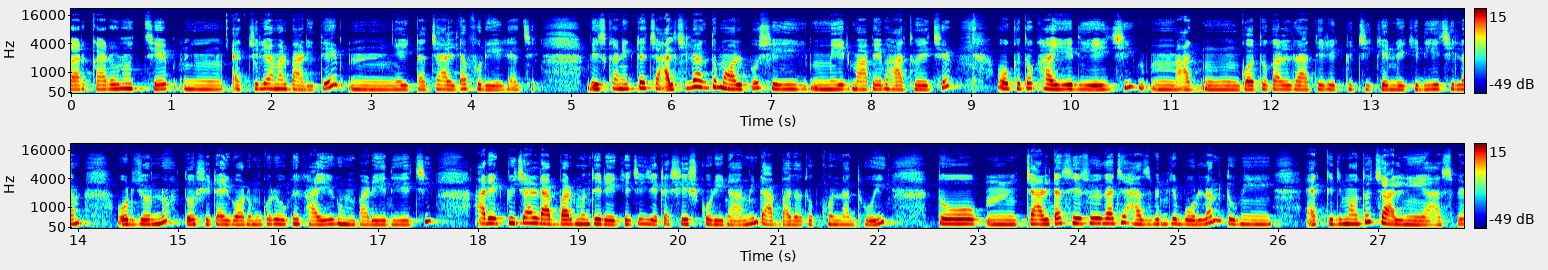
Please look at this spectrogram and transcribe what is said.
তার কারণ হচ্ছে অ্যাকচুয়ালি আমার বাড়িতে এইটা চালটা ফুরিয়ে গেছে। বেশ খানিকটা চাল ছিল, একদম অল্প, সেই মেয়ের মাপে ভাত হয়েছে। ওকে তো খাইয়ে দিয়েইছি গতকাল রাতের একটু চিকেন রেখে দিয়েছিলাম ওর জন্য, তো সেটাই গরম করে ওকে খাইয়ে ঘুম পাড়িয়ে দিয়েছি। আর একটু চাল ডাব্বার মধ্যে রেখেছি, যেটা শেষ করি না আমি, ডাব্বা যতক্ষণ না ধুই। তো চালটা শেষ হয়ে গেছে হাজব্যান্ডকে বললাম, তুমি এক কেজি মতো চাল নিয়ে আসবে।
